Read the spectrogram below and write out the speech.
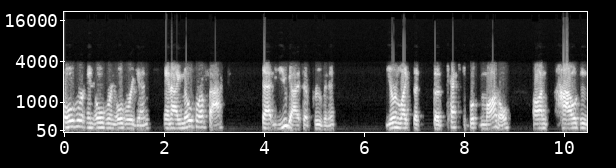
over and over and over again. And I know for a fact that you guys have proven it. You're like the, the textbook model on how to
